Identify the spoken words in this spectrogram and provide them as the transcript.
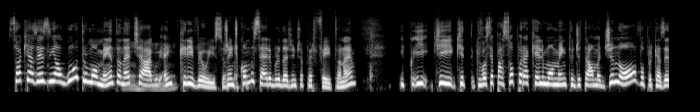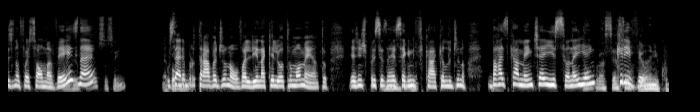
Só que às vezes em algum outro momento, né, uhum. Tiago? É incrível isso. Gente, como o cérebro da gente é perfeito, né? E, e que, que, que, você passou por aquele momento de trauma de novo, porque às vezes não foi só uma vez, é né? Posso, sim. É o como... cérebro trava de novo ali naquele outro momento. E a gente precisa ressignificar aquilo de novo. Basicamente é isso, né? E é, um é processo incrível. orgânico.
